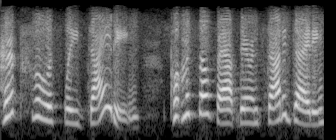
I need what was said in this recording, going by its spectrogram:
purposefully dating, put myself out there and started dating,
